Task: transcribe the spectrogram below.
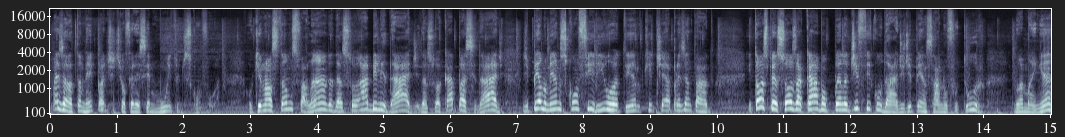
mas ela também pode te oferecer muito desconforto. O que nós estamos falando é da sua habilidade, da sua capacidade de pelo menos conferir o roteiro que te é apresentado. Então as pessoas acabam pela dificuldade de pensar no futuro, no amanhã,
